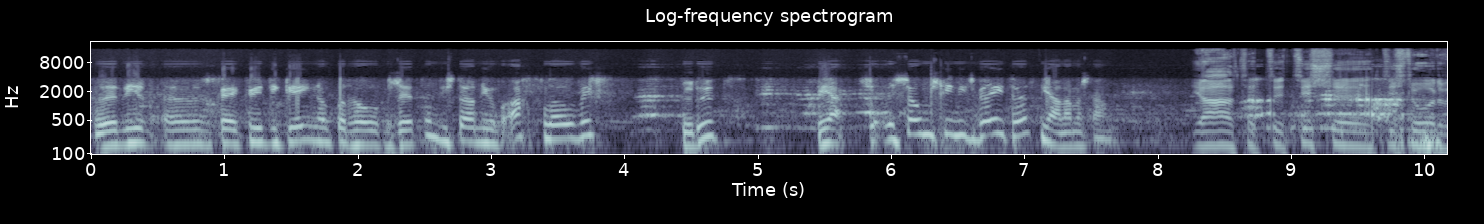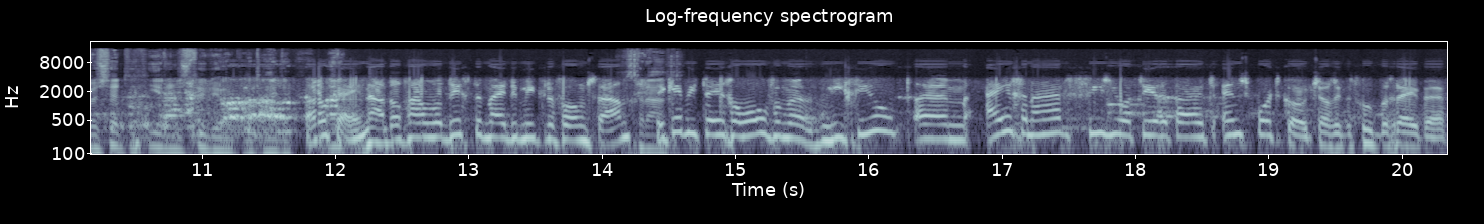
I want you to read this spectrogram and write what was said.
we hebben hier, uh, kijk, kun je die gain ook wat hoger zetten? Die staat nu op 8 geloof ik. Ja, is zo misschien iets beter? Ja, laat maar staan. Ja, het, het, is, uh, het is te horen. We zetten het hier in de studio Oké, okay, nou dan gaan we wat dichter bij de microfoon staan. Graag. Ik heb hier tegenover me Michiel, um, eigenaar, fysiotherapeut en sportcoach, als ik het goed begrepen heb.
